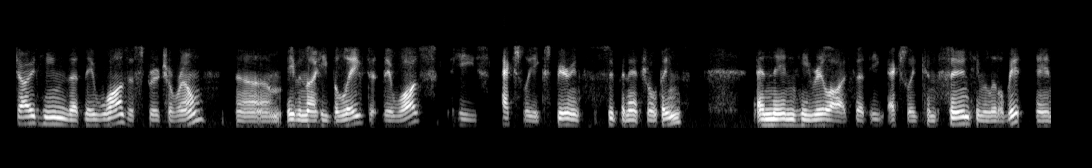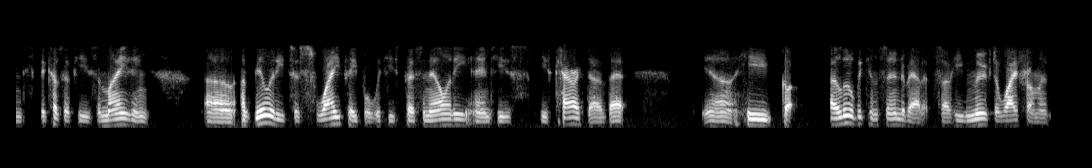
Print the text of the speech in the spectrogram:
showed him that there was a spiritual realm, um, even though he believed that there was. He's actually experienced supernatural things, And then he realised that he actually concerned him a little bit, and because of his amazing uh, ability to sway people with his personality and his his character, that uh, he got a little bit concerned about it. So he moved away from it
